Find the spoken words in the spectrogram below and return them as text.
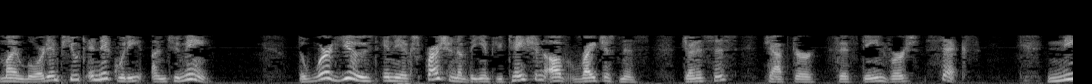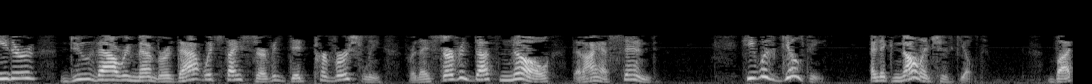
my Lord impute iniquity unto me. The word used in the expression of the imputation of righteousness, Genesis chapter 15 verse 6. Neither do thou remember that which thy servant did perversely, for thy servant doth know that I have sinned. He was guilty, and acknowledged his guilt, but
